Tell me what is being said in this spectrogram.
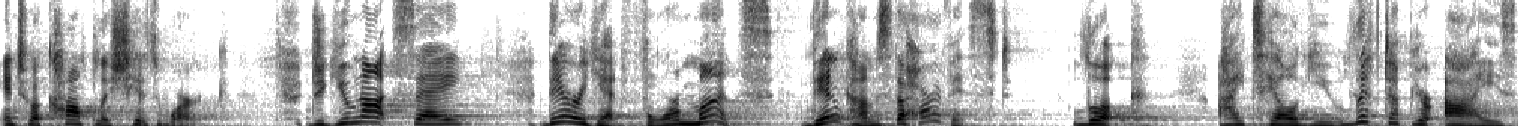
and to accomplish his work. Do you not say, There are yet four months, then comes the harvest? Look, I tell you, lift up your eyes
